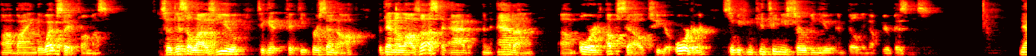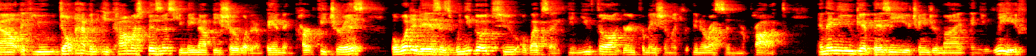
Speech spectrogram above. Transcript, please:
uh, buying the website from us. So this allows you to get 50% off, but then allows us to add an add-on um, or an upsell to your order so we can continue serving you and building up your business. Now, if you don't have an e-commerce business, you may not be sure what an abandoned cart feature is. But what it is, is when you go to a website and you fill out your information like you're interested in a product, and then you get busy, you change your mind, and you leave,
